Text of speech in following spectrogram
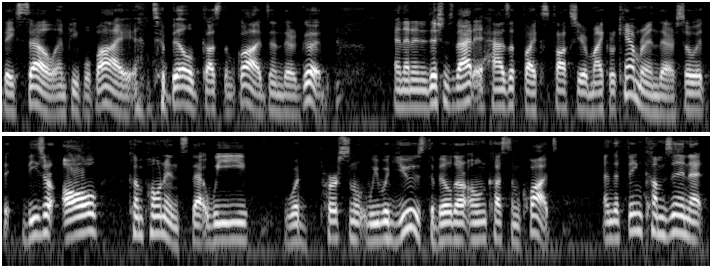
they sell and people buy to build custom quads, and they're good. And then in addition to that, it has a Fox, Foxeer micro camera in there. So it, these are all components that we would personal we would use to build our own custom quads. And the thing comes in at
